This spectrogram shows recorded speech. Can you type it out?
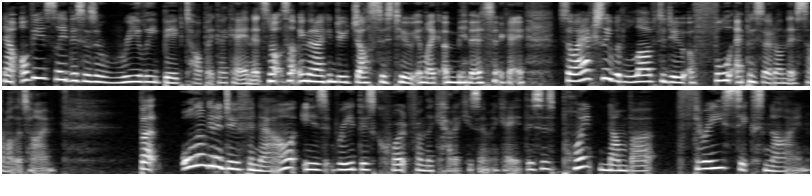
Now, obviously, this is a really big topic, okay, and it's not something that I can do justice to in like a minute, okay? So, I actually would love to do a full episode on this some other time. But all I'm going to do for now is read this quote from the Catechism, okay? This is point number 369.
